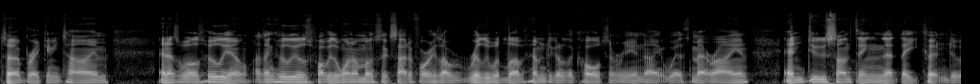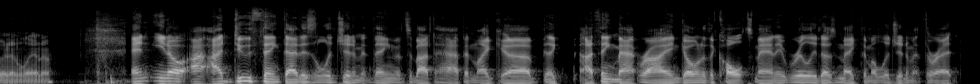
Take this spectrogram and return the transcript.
to break any time, and as well as Julio. I think Julio is probably the one I'm most excited for because I really would love him to go to the Colts and reunite with Matt Ryan and do something that they couldn't do in Atlanta. And you know, I, I do think that is a legitimate thing that's about to happen. Like, uh, like I think Matt Ryan going to the Colts, man, it really does make them a legitimate threat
